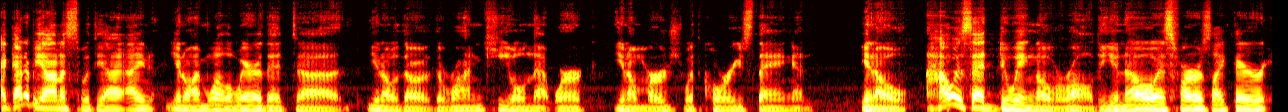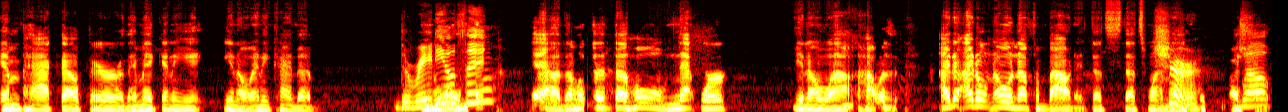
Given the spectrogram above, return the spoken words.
i gotta be honest with you I, I you know i'm well aware that uh you know the the ron keel network you know merged with corey's thing and you know how is that doing overall do you know as far as like their impact out there or they make any you know any kind of the radio No. thing? yeah the whole the, the whole network you know how, how is I, I don't know enough about it that's that's why Sure. Well,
